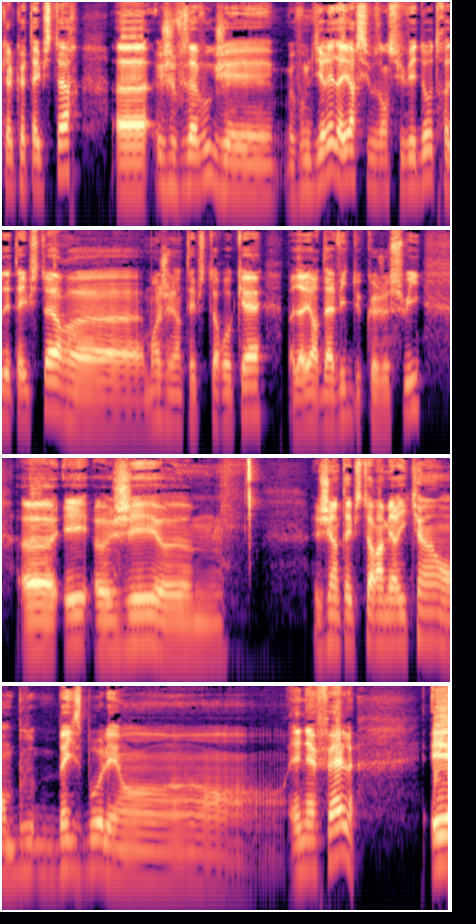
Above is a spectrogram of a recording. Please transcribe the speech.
quelques typesters je vous avoue que j'ai vous me direz d'ailleurs si vous en suivez d'autres des typesters moi j'ai un typester ok bah, d'ailleurs David que je suis euh, et euh, j'ai euh, j'ai un typester américain en baseball et en NFL. Et,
